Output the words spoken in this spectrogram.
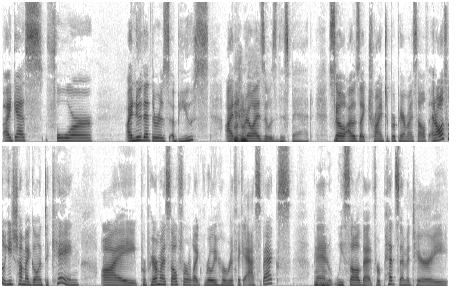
I guess, for. I knew that there was abuse. I didn't Mhm. realize it was this bad. So I was like trying to prepare myself. And also, each time I go into King, I prepare myself for like really horrific aspects. And we saw that for Pet Sematary,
